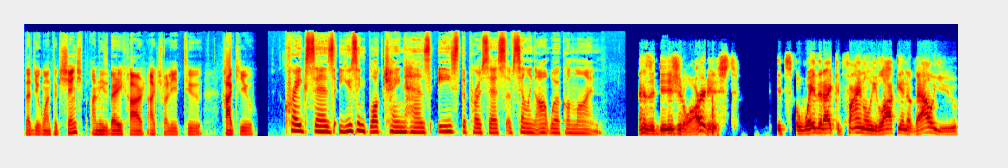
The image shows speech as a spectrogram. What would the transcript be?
that you want to exchange, and it's very hard actually to hack you. Craig says using blockchain has eased the process of selling artwork online. As a digital artist, it's a way that I could finally lock in a value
